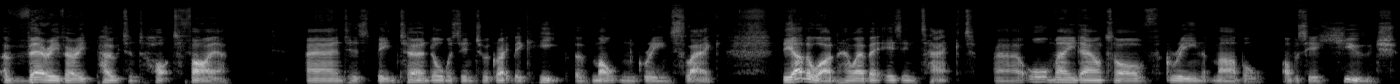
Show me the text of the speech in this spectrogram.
a very, very potent hot fire and has been turned almost into a great big heap of molten green slag. The other one, however, is intact, uh, all made out of green marble. Obviously, a huge,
